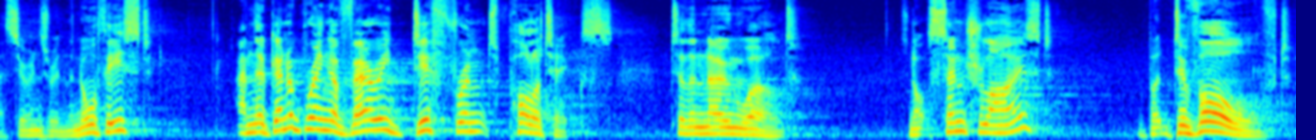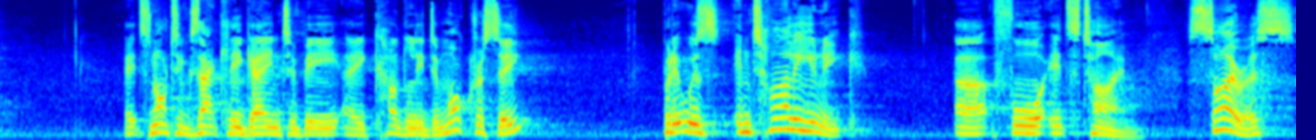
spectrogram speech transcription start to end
Assyrians are in the northeast. And they're going to bring a very different politics to the known world. It's not centralized, but devolved. It's not exactly going to be a cuddly democracy, but it was entirely unique uh, for its time. Cyrus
